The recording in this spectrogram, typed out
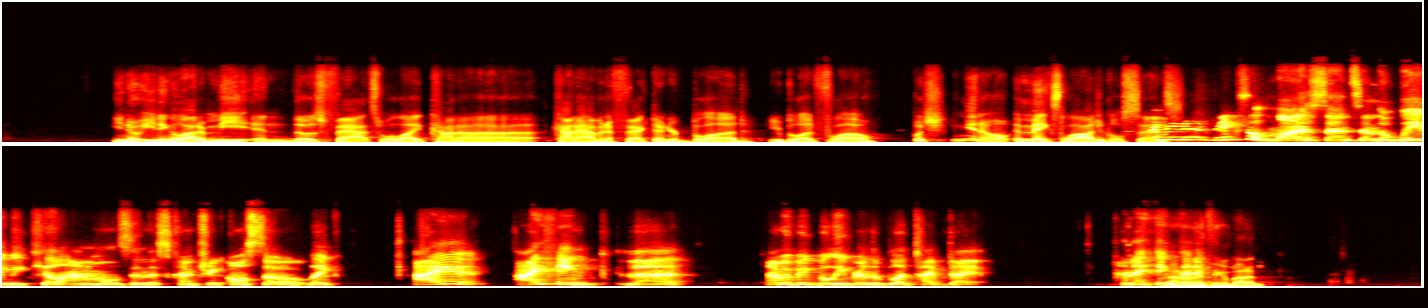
you know, eating a lot of meat and those fats will like kind of kind of have an effect on your blood, your blood flow, which you know it makes logical sense. I mean, it makes a lot of sense in the way we kill animals in this country. Also, like, I I think that I'm a big believer in the blood type diet. And I think I that anything about it.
